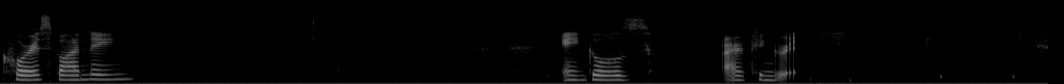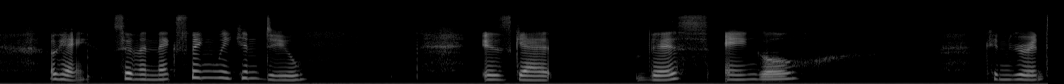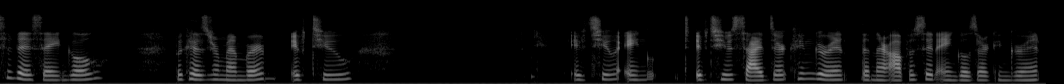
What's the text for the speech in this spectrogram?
corresponding angles are congruent. Okay, so the next thing we can do is get this angle congruent to this angle because remember if two if two angle if two sides are congruent then their opposite angles are congruent.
